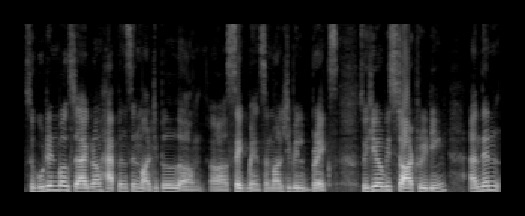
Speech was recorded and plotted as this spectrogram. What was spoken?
So, Gutenberg's diagram happens in multiple um, uh, segments and multiple breaks. So, here we start reading and then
